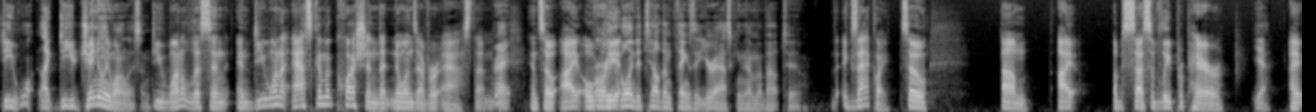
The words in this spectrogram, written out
Do you want like do you genuinely want to listen? Do you want to listen and do you want to ask them a question that no one's ever asked them? Right. And so I Or are you willing to tell them things that you're asking them about too? exactly. So um I obsessively prepare. Yeah. I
